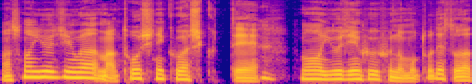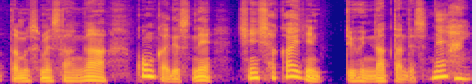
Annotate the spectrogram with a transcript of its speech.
まあその友人はまあ投資に詳しくて、その友人夫婦のもとで育った娘さんが、今回ですね、新社会人っていうふうになったんですね。はい。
